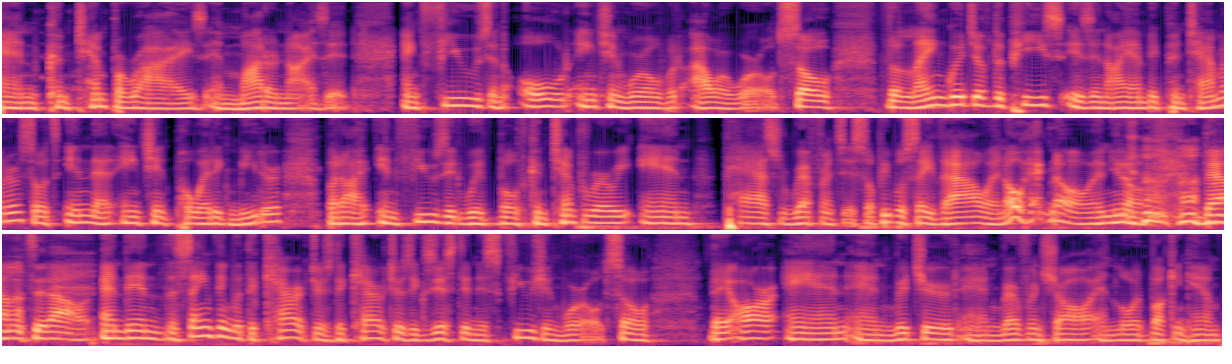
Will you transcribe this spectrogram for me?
and contemporize and modernize it and fuse an old ancient world with our world. So the language of the piece is in iambic pentameter, so it's in that ancient poetic meter, but I infuse it with both contemporary and past references. So people say thou and oh heck no and you know balance it out. And then the same thing with the characters. The characters exist in this fusion world. So they are Anne and Richard and Reverend Shaw and Lord Buckingham,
